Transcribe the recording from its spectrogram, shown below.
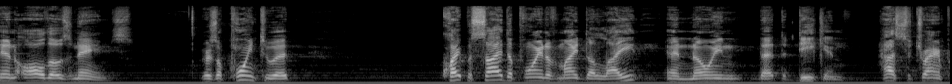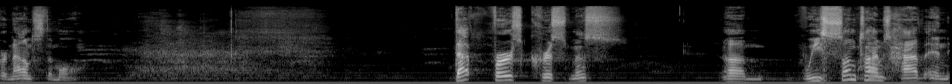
in all those names. There's a point to it, quite beside the point of my delight and knowing that the deacon has to try and pronounce them all. that first Christmas, um, we sometimes have an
